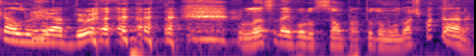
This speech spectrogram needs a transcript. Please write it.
Caluniador. O lance da evolução pra todo mundo eu acho bacana.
